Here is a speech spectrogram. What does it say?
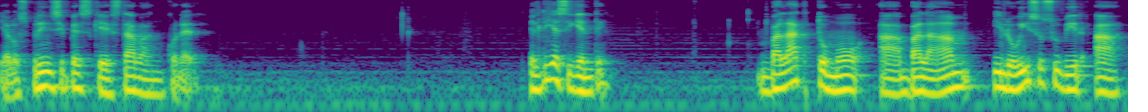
y a los príncipes que estaban con él. El día siguiente, Balac tomó a Balaam y lo hizo subir a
